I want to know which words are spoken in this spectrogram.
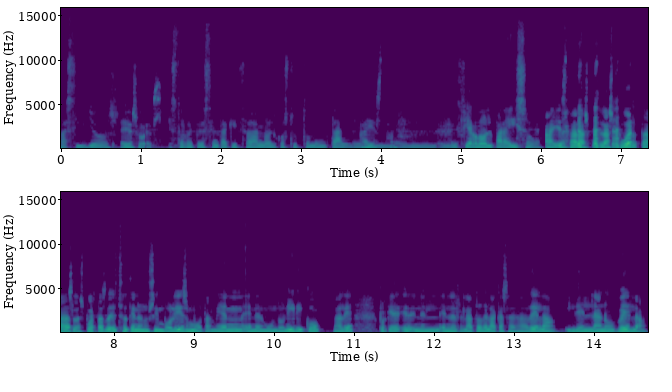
pasillos. Eso es. Esto representa quizá no el constructo mental, el, Ahí está. el- el infierno, el paraíso. Ahí está, las, las puertas, las puertas de hecho tienen un simbolismo también en el mundo onírico, ¿vale? Porque en el, en el relato de la casa de Adela y en la novela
